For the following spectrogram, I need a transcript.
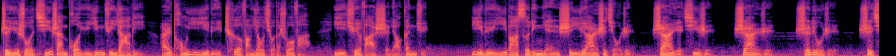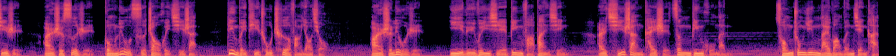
至于说齐善迫于英军压力而同意义律撤防要求的说法，亦缺乏史料根据。义律一八四零年十一月二十九日、十二月七日、十二日、十六日、十七日、二十四日共六次召会齐善，并未提出撤防要求。二十六日，义律威胁兵法半行，而齐善开始增兵虎门。从中英来往文件看，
